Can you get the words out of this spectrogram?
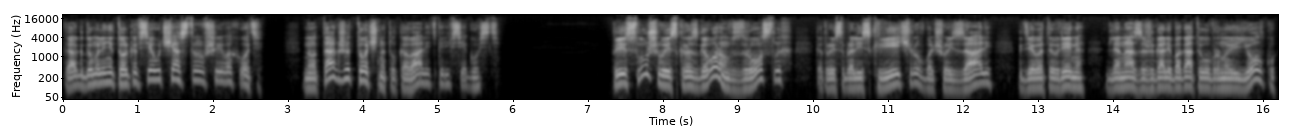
Так думали не только все участвовавшие в охоте, но также точно толковали теперь все гости. Прислушиваясь к разговорам взрослых, которые собрались к вечеру в большой зале, где в это время для нас зажигали богатую убранную елку,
